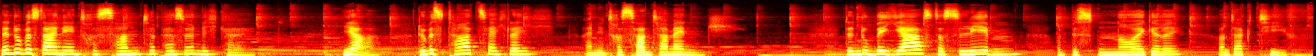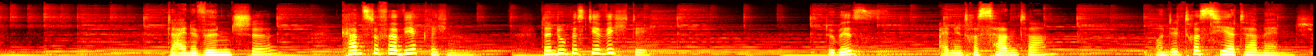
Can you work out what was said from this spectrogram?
Denn du bist eine interessante Persönlichkeit. Ja, du bist tatsächlich ein interessanter Mensch. Denn du bejahst das Leben und bist neugierig und aktiv. Deine Wünsche kannst du verwirklichen, denn du bist dir wichtig. Du bist ein interessanter und interessierter Mensch.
